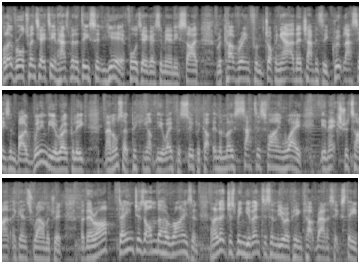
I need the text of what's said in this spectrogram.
Well, overall, 2018 has been a decent year for Diego Simeone's side, recovering from dropping out of their Champions League group last season by winning the Europa League and also picking up the UEFA Super Cup in the most satisfying way in extra time against Real Madrid. But there are dangers on the horizon, and I don't just mean Juventus in the European Cup round of 16.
